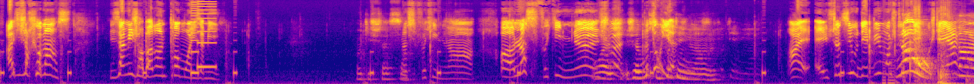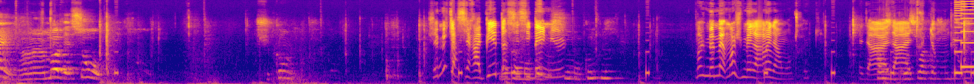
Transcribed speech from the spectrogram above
Ok, je recommence. Les amis, j'abandonne pas, moi, les amis. ok, je à 100. Là, c'est fucking non. Oh, là, c'est fucking nul. Ouais, je veux... j'avoue, c'est fucking là. Ouais, et je te dis au début, moi, je te Non! je. Putain, un mauvais saut. Je suis con. J'aime mieux quand c'est rapide parce que c'est bien mieux. Moi, je me mets, moi, je mets la main dans mon truc. Dans, Ah, dans le truc de mon bureau.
